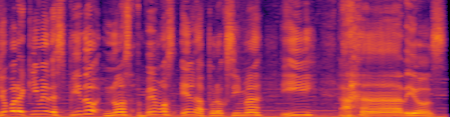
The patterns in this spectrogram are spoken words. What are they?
Yo por aquí me despido, nos vemos en la próxima y adiós.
